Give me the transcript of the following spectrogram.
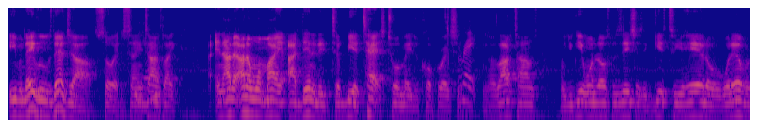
even they lose their jobs. So at the same yeah. time, it's like, and I, I don't want my identity to be attached to a major corporation. Right. You know, a lot of times when you get one of those positions, it gets to your head or whatever,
